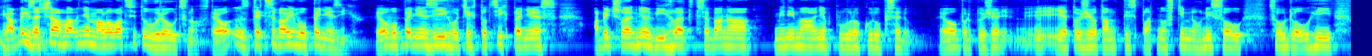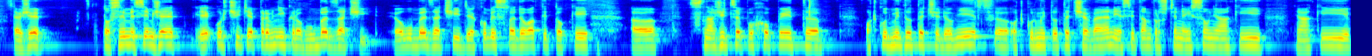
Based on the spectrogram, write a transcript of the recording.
já bych začal hlavně malovat si tu budoucnost. Jo? Teď se bavím o penězích. Jo? O penězích, o těch tocích peněz, aby člověk měl výhled třeba na minimálně půl roku dopředu. Jo? Protože je to, že tam ty splatnosti mnohdy jsou, jsou dlouhý, takže to si myslím, že je určitě první krok vůbec začít. Jo? Vůbec začít jakoby sledovat ty toky, uh, snažit se pochopit, uh, odkud mi to teče dovnitř, uh, odkud mi to teče ven, jestli tam prostě nejsou nějaký, nějaký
